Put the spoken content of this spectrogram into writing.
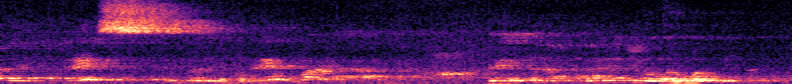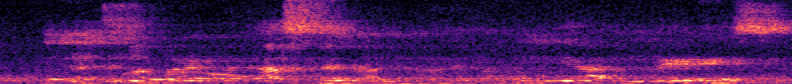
Cuenta de tres, número de tres para ver la Carenó, en la número Asper, de familia Jiménez,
